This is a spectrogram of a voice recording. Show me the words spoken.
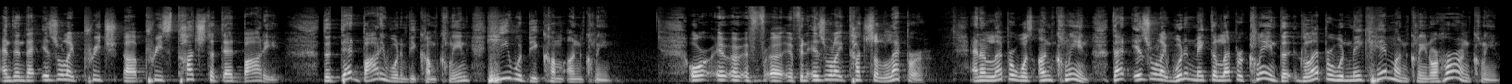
and then that Israelite preach, uh, priest touched a dead body, the dead body wouldn't become clean, he would become unclean. Or if, uh, if an Israelite touched a leper, and a leper was unclean, that Israelite wouldn't make the leper clean, the leper would make him unclean or her unclean.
